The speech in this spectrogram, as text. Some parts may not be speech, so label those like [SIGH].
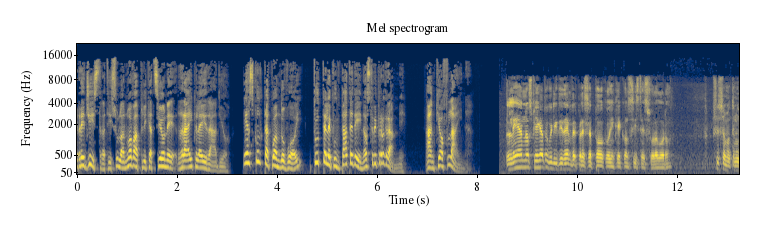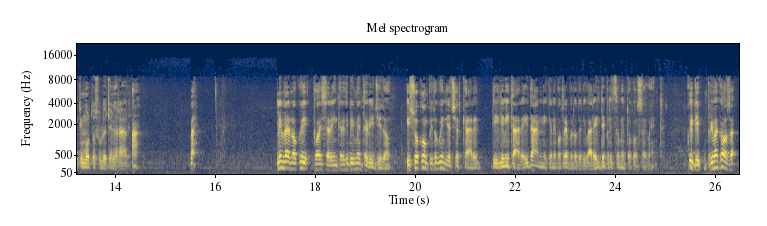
Registrati sulla nuova applicazione RaiPlay Radio e ascolta quando vuoi tutte le puntate dei nostri programmi, anche offline. Le hanno spiegato quelli di Denver pressappoco in che consiste il suo lavoro? Si sono tenuti molto sulle generali. Ah. Beh. L'inverno qui può essere incredibilmente rigido. Il suo compito quindi è cercare di limitare i danni che ne potrebbero derivare e il deprezzamento conseguente. Quindi, prima cosa,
